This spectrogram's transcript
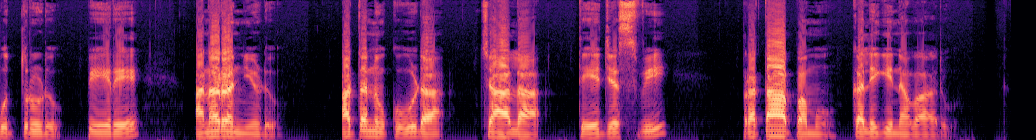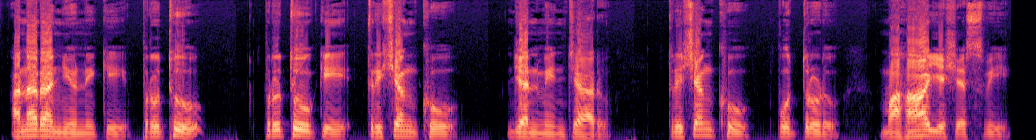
పుత్రుడు పేరే అనరణ్యుడు. అతను కూడా చాలా తేజస్వి ప్రతాపము కలిగినవారు. అనరణ్యునికి పృథు పృథుకి త్రిశంఖు జన్మించారు. త్రిశంఖు పుత్రుడు మహాయశస్వి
